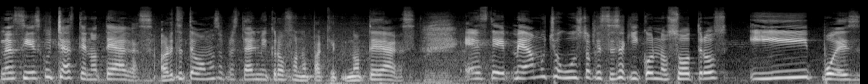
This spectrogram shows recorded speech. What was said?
no, si escuchaste, no te hagas. Ahorita te vamos a prestar el micrófono para que no te hagas. Este, me da mucho gusto que estés aquí con nosotros y pues,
